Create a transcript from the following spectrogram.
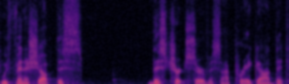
as we finish up this, this church service, I pray, God, that,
